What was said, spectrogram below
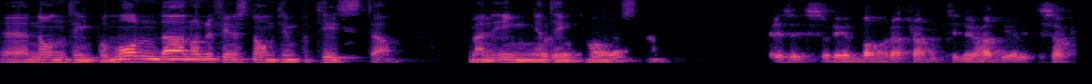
eh, någonting på måndagen och det finns någonting på tisdag. Men ingenting på onsdagen. Precis, och det är bara fram till nu hade jag lite saker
